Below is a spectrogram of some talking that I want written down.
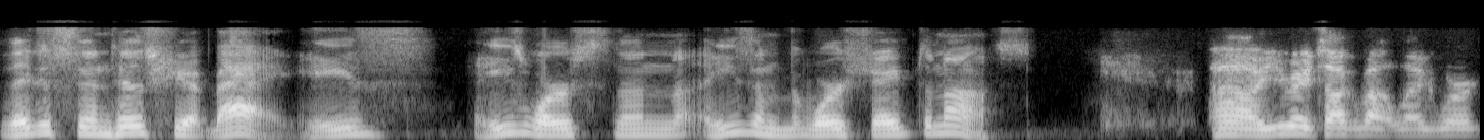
they just send his shit back. He's he's worse than he's in worse shape than us. Oh, you ready to talk about legwork?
